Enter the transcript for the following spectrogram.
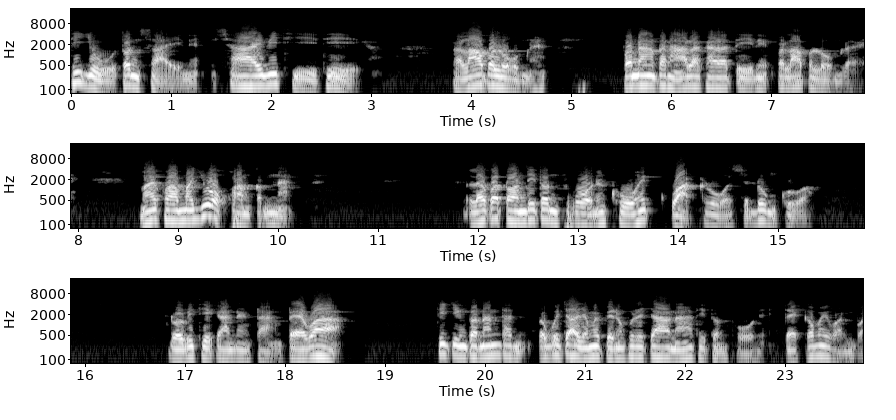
ที่อยู่ต้นใสเนี่ย ใช้วิธีที่ประล้าประโลมนะ พอนางตัณหาราคาตีนี่ยประลาประโลมเลย หมายความมายั่วความกำหนัด แล้วก็ตอนที่ต้นโพนั้นขู่ให้กวาดกลัวสะดุ้งกลัว โดยวิธีการต่างๆ แต่ว่าที่จริงตอนนั้นท่านพระพุทธเจ้ายังไม่เป็นพระพุทธเจ้านะ ที่ต้นโพเนี่ยแต่ก็ไม่หวั่นไหว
